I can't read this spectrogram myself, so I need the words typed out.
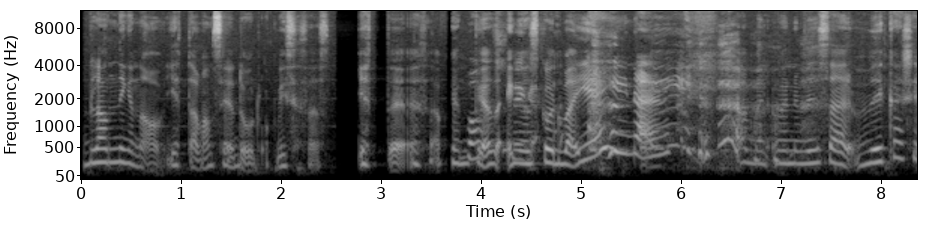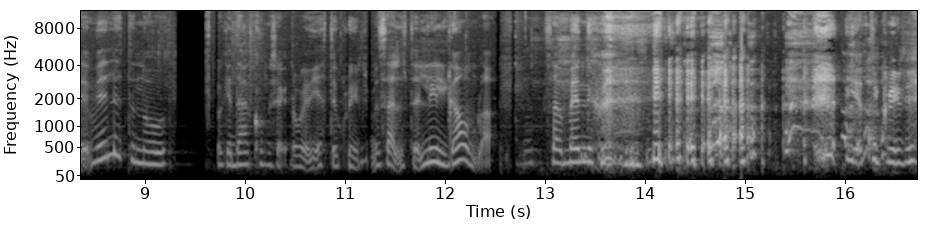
blandningen av jätteavancerade ord och vissa så här, jätte så här, fjantiga alltså, engelska ord. Bara, yeah, ja, men, men vi, så här, vi, kanske, vi är lite nog Okej, det här kommer säkert låta jättecringe, men så här lite lillgamla. Så här människor... Jättecringe.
